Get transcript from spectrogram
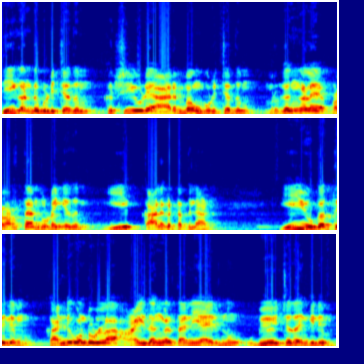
തീ കണ്ടുപിടിച്ചതും കൃഷിയുടെ ആരംഭം കുറിച്ചതും മൃഗങ്ങളെ വളർത്താൻ തുടങ്ങിയതും ഈ കാലഘട്ടത്തിലാണ്. ഈ യുഗത്തിലും കല്ലുകൊണ്ടുള്ള ആയുധങ്ങൾ തന്നെയായിരുന്നു ഉപയോഗിച്ചതെങ്കിലും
